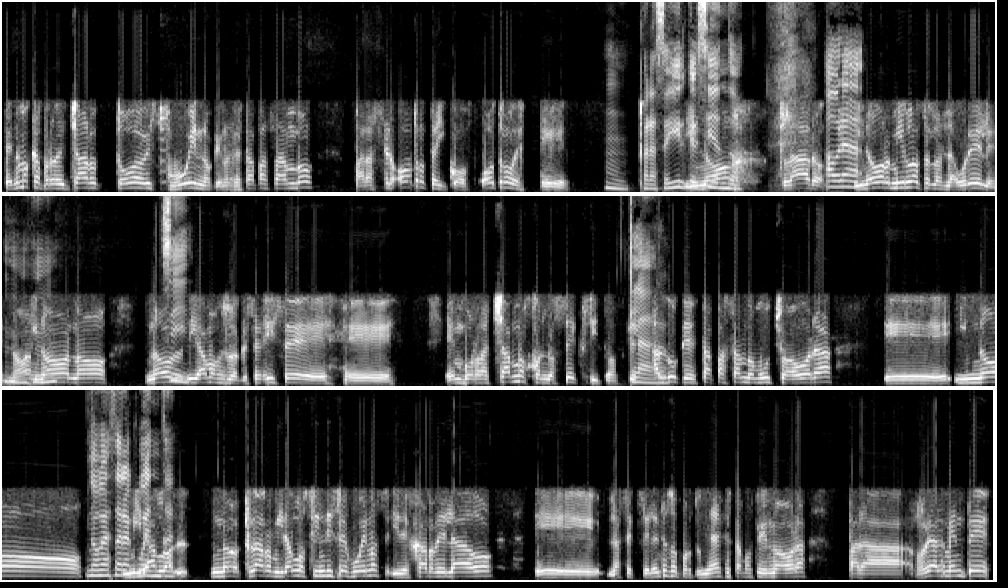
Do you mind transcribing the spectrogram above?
tenemos que aprovechar todo eso bueno que nos está pasando para hacer otro take-off, otro despegue. Mm, para seguir creciendo. claro, y no dormirnos en los laureles, ¿no? Y no, no, no digamos lo que se dice, eh, emborracharnos con los éxitos, que es algo que está pasando mucho ahora, eh, y no... No gastar a cuenta. No, claro, mirar los índices buenos y dejar de lado eh, las excelentes oportunidades que estamos teniendo ahora para realmente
